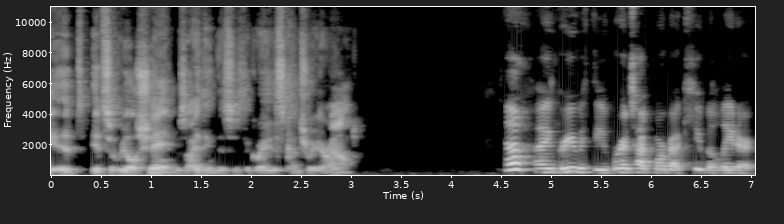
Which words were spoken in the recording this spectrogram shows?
it, it's a real shame because I think this is the greatest country around. Yeah, I agree with you. We're going to talk more about Cuba later.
